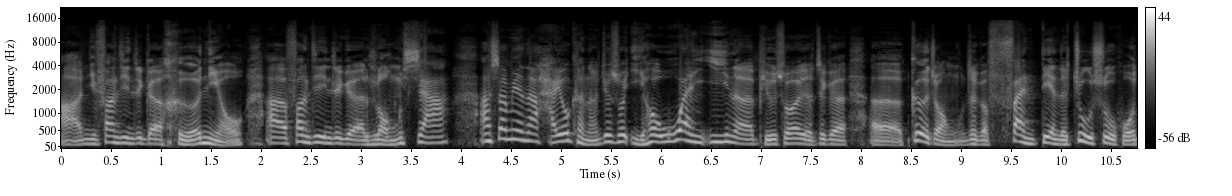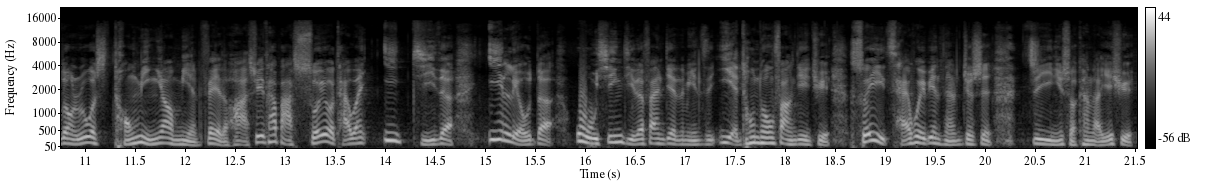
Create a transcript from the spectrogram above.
啊，你放进这个和牛啊，放进这个龙虾啊，上面呢还有可能就是说以后万一呢，比如说有这个呃各种这个饭店的住宿活动，如果是同名要免费的话，所以他把所有台湾一级的一流的五星级的饭店的名字也通通放进去，所以才会变成就是。质疑你所看到，也许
